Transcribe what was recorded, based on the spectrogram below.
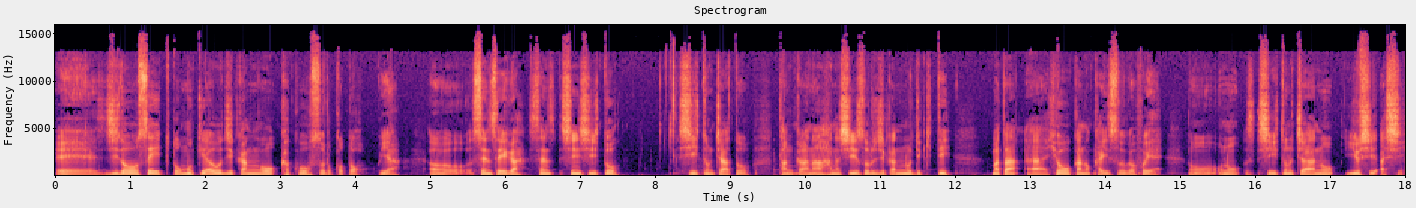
えー、児童生徒と向き合う時間を確保することや先生が新シートシートのチャート単価な話する時間のできてまた評価の回数が増えこのシートの茶の湯し足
